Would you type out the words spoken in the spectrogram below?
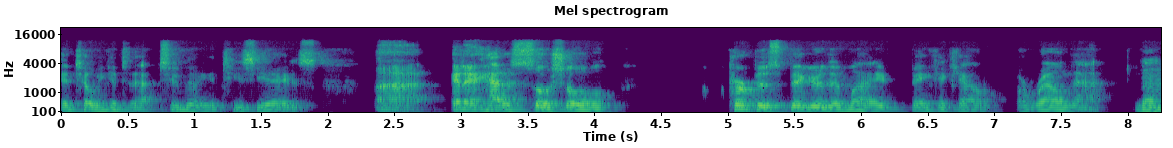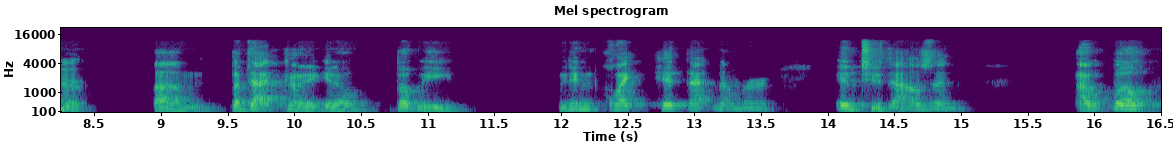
until we get to that 2 million TCAs. Uh, and I had a social purpose bigger than my bank account around that number. Um, but that kind of, you know, but we we didn't quite hit that number in 2000. I, well,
